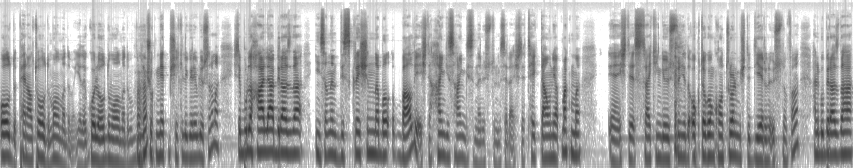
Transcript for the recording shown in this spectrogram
oldu penaltı oldu mu olmadı mı ya da gol oldu mu olmadı mı bunu Aha. çok net bir şekilde görebiliyorsun ama işte burada hala biraz da insanların discretion'la ba- bağlı ya işte hangisi hangisinden üstün mesela işte takedown yapmak mı e, işte striking'e üstün ya da oktagon kontrol mü işte diğerine üstün falan. Hani bu biraz daha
